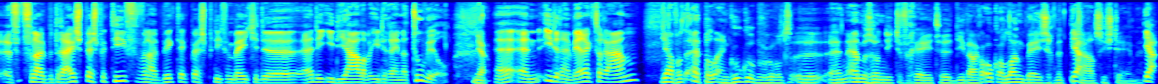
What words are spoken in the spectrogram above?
vanuit bedrijfsperspectief, vanuit big tech perspectief, een beetje de, hè, die idealen waar iedereen naartoe wil. Ja. Hè, en iedereen werkt eraan. Ja, want Apple en Google bijvoorbeeld uh, en Amazon niet te vergeten, die waren ook al lang bezig met betaalsystemen. Ja,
